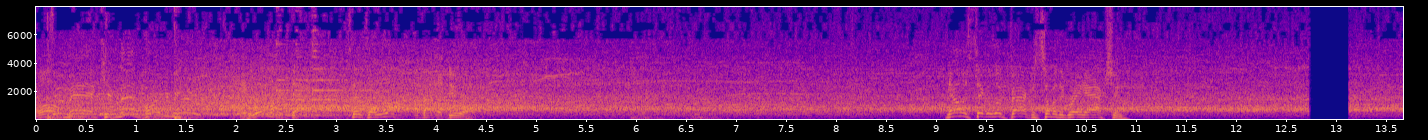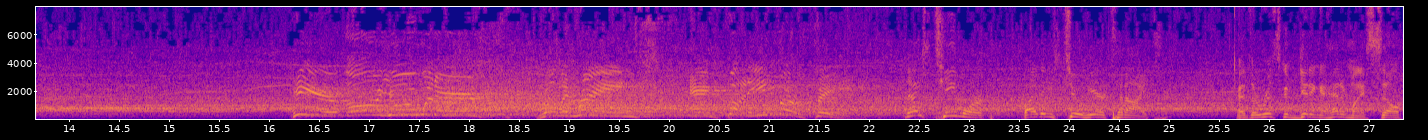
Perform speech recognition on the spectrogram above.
Oh, man, can Matt Hardy... A win like that says a lot about a duo. Now let's take a look back at some of the great action. Here are your winners, Roman Reigns and Buddy Murphy. Nice teamwork by these two here tonight. At the risk of getting ahead of myself,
